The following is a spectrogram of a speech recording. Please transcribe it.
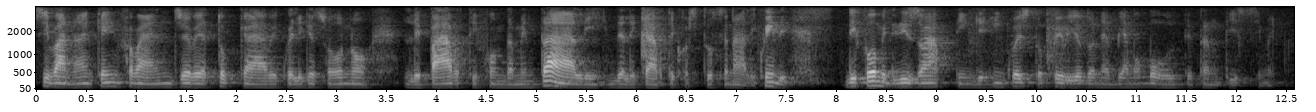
si vanno anche a infrangere, a toccare quelle che sono le parti fondamentali delle carte costituzionali. Quindi di forme di disrupting in questo periodo ne abbiamo molte, tantissime.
